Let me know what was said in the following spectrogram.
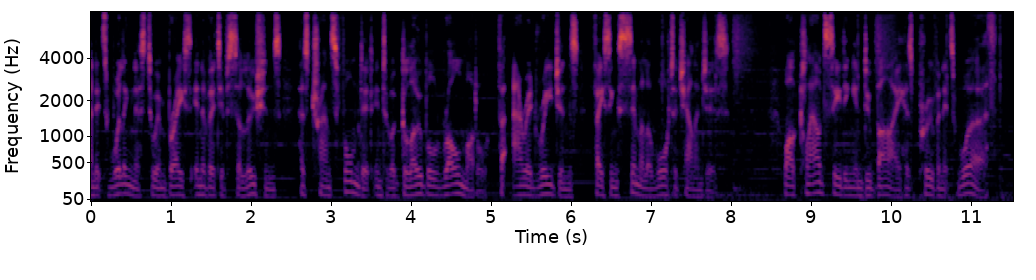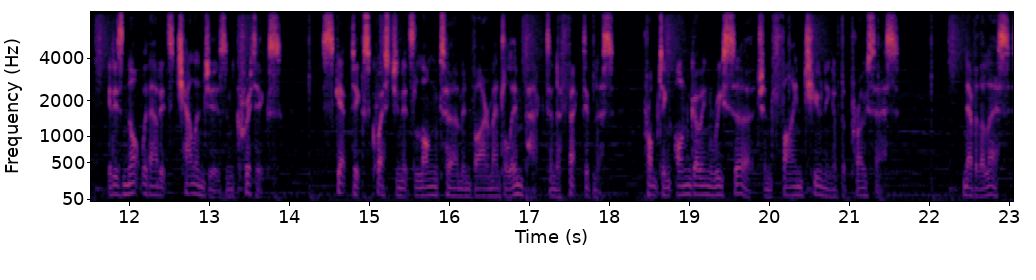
and its willingness to embrace innovative solutions has transformed it into a global role model for arid regions facing similar water challenges. While cloud seeding in Dubai has proven its worth, it is not without its challenges and critics. Skeptics question its long-term environmental impact and effectiveness, prompting ongoing research and fine-tuning of the process. Nevertheless,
